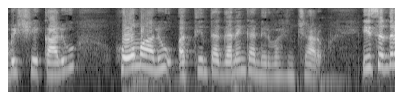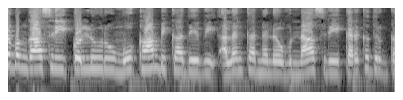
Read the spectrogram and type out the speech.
అభిషేకాలు హోమాలు అత్యంత ఘనంగా నిర్వహించారు. ఈ సందర్భంగా శ్రీ కొల్లూరు మూకాంబికాదేవి అలంకరణలో ఉన్న శ్రీ కనకదుర్గ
